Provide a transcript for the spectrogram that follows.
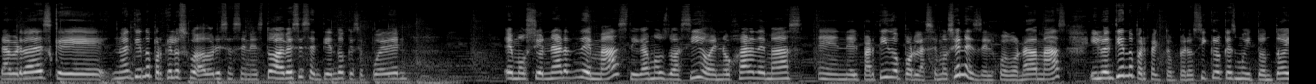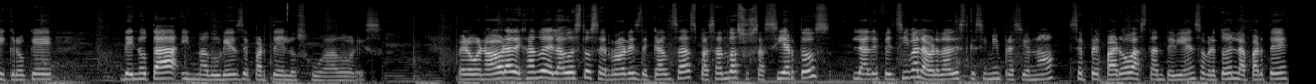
la verdad es que no entiendo por qué los jugadores hacen esto. A veces entiendo que se pueden emocionar de más, digámoslo así, o enojar de más en el partido por las emociones del juego nada más. Y lo entiendo perfecto, pero sí creo que es muy tonto y creo que denota inmadurez de parte de los jugadores. Pero bueno, ahora dejando de lado estos errores de Kansas, pasando a sus aciertos, la defensiva la verdad es que sí me impresionó, se preparó bastante bien, sobre todo en la parte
